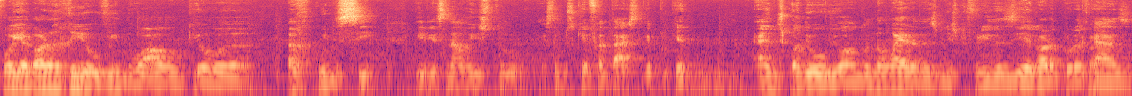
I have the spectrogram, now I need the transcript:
foi agora reouvindo o álbum que eu a, a reconheci e disse, não, isto, esta música é fantástica, porque antes quando eu ouvi o álbum não era das minhas preferidas e agora por acaso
